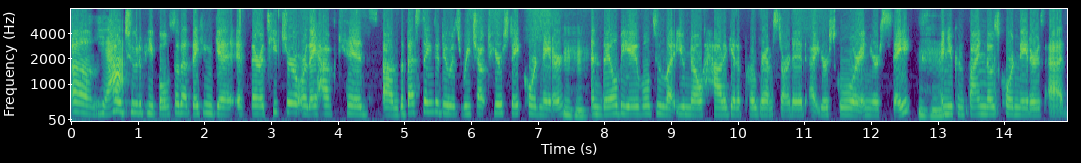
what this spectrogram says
um, Yeah. how to to people so that they can get if they're a teacher or they have kids um, the best thing to do is reach out to your state coordinator Mhm, and they'll be able to let you know how to get a program started at your school or in your state mhm. and you can find those coordinators at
